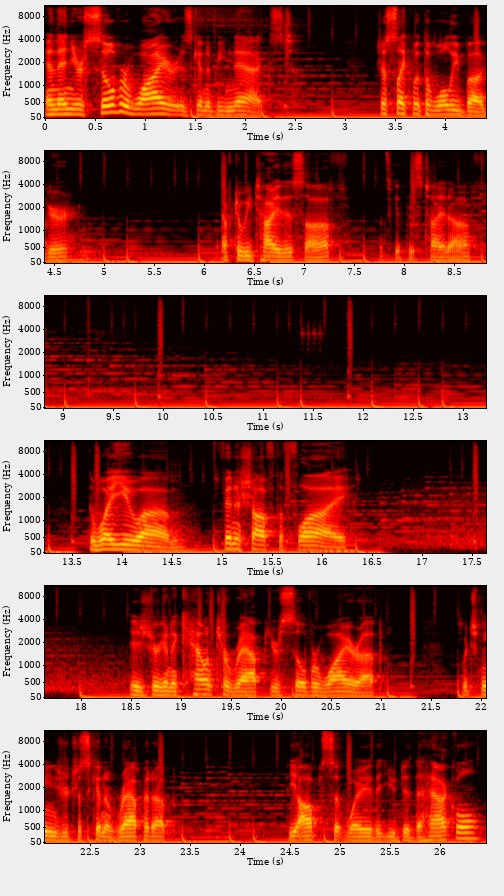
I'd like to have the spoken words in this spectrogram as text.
And then your silver wire is gonna be next. Just like with the woolly bugger. After we tie this off, let's get this tied off. The way you um, finish off the fly is you're gonna counter wrap your silver wire up, which means you're just gonna wrap it up the opposite way that you did the hackle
